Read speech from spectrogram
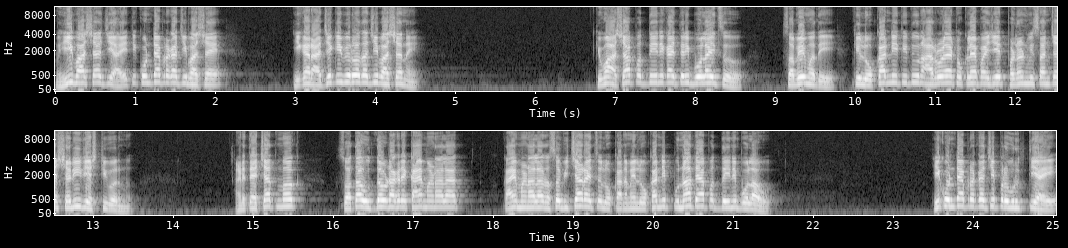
मग ही भाषा जी आहे ती कोणत्या प्रकारची भाषा आहे? ही काय राजकीय विरोधाची भाषा नाही? किंवा अशा पद्धतीने काहीतरी बोलायचं सभेमध्ये की लोकांनी तिथून आरोळ्या ठोकल्या पाहिजेत फडणवीसांच्या शरीर यष्टीवरनं आणि त्याच्यात मग स्वतः उद्धव ठाकरे काय म्हणालात काय म्हणालात असं विचारायचं लोकांना म्हणजे लोकांनी पुन्हा त्या पद्धतीने बोलावं. ही कोणत्या प्रकारची प्रवृत्ती आहे?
